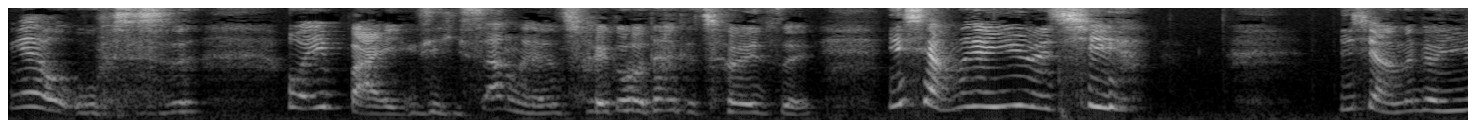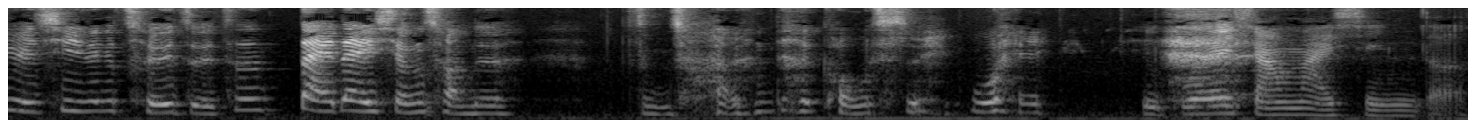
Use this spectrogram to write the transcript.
应该有五十 或一百以上的人吹过那个吹嘴。你想那个乐器，你想那个乐器那个吹嘴，真的代代相传的祖传的口水味。你不会想买新的？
